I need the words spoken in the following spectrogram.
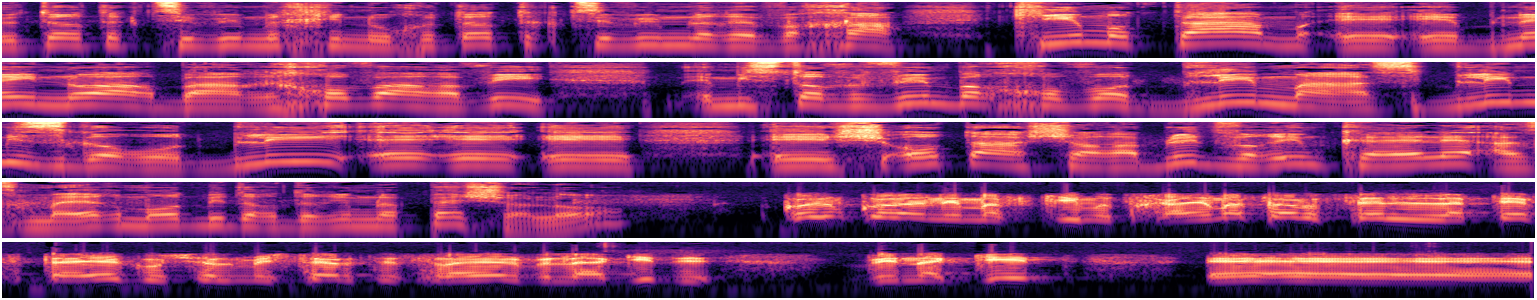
יותר תקציבים לחינוך, יותר תקציבים לרווחה, כי אם אותם אה, אה, בני נוער ברחוב הערבי מסתובבים ברחובות, בלי מס, בלי מסגרות, בלי אה, אה, אה, אה, שעות העשרה, בלי דברים כאלה, אז מהר מאוד מידרדרים לפשע, לא? קודם כל אני מסכים איתך, אם אתה רוצה ללטף את האגו של משטרת ישראל ולהגיד, ונגיד אה, אה,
